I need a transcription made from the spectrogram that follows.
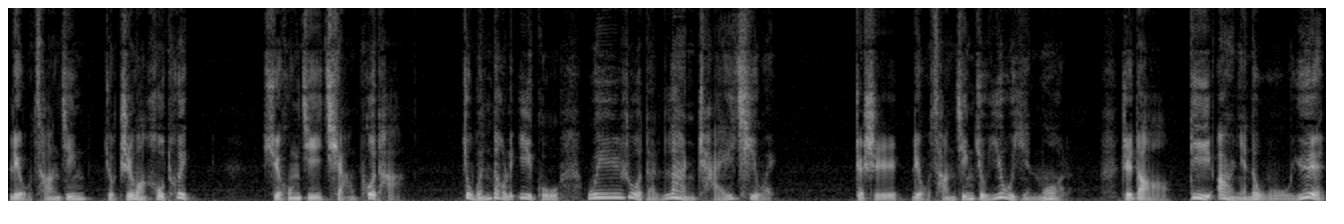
柳藏经就直往后退。薛弘基强迫他，就闻到了一股微弱的烂柴气味。这时，柳藏经就又隐没了，直到第二年的五月，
